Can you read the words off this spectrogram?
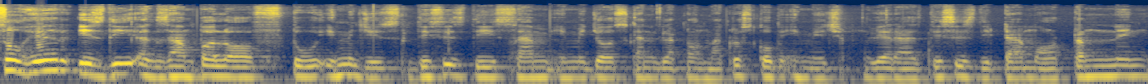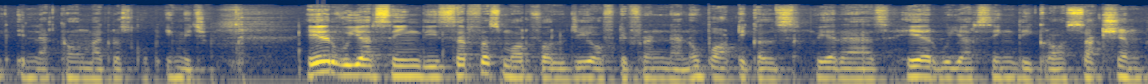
So here is the example of two images. This is the SEM image or scanning electron microscope image whereas this is the TEM or turning electron microscope image. Here we are seeing the surface morphology of different nanoparticles whereas here we are seeing the cross section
